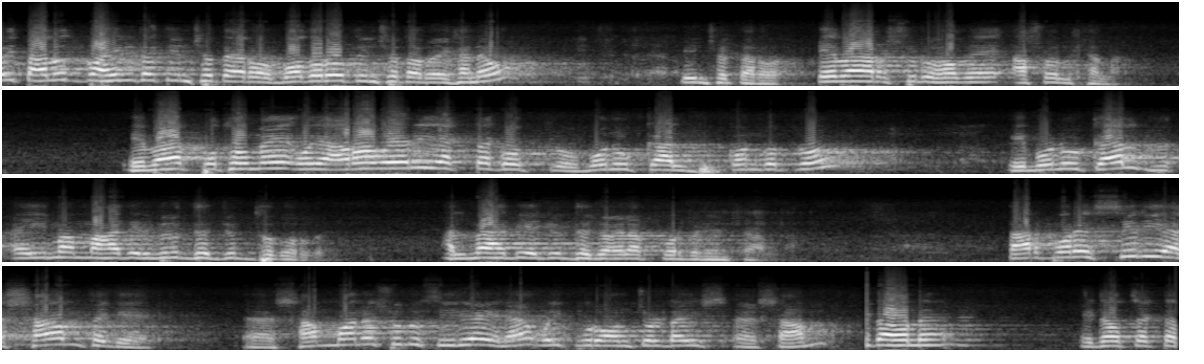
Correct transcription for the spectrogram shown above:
ওই তালুদ বাহিনীটা তিনশো তেরো, বদরও তিনশো তেরো, এখানেও তিনশো তেরো। এবার শুরু হবে আসল খেলা। এবার প্রথমে ওই আরবেরই একটা গোত্র, বনু কালভ কোন গোত্র? এই বনু কালভ ইমাম মাহাদির বিরুদ্ধে যুদ্ধ করবে। আল মাহাদি যুদ্ধে জয়লাভ করবেন ইনশাআল্লাহ। তারপরে সিরিয়া, শাম থেকে। শাম মানে শুধু সিরিয়াই না, ওই পুরো অঞ্চলটাই শাম। তাহলে এটা হচ্ছে একটা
